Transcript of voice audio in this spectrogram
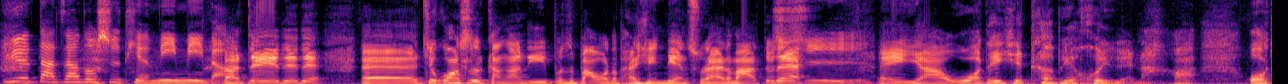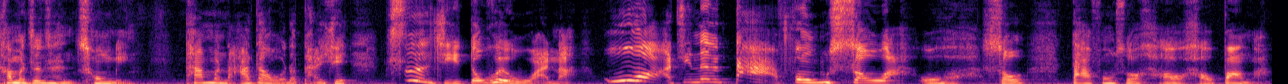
因为大家都是甜蜜蜜的啊，对对对，呃，就光是刚刚你不是把我的盘讯念出来了吗？对不对？是。哎呀，我的一些特别会员呐，啊，哦，他们真是很聪明。他们拿到我的盘讯，自己都会玩呐、啊！哇，今天的大丰收啊！哇，收大丰收，好好棒啊！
